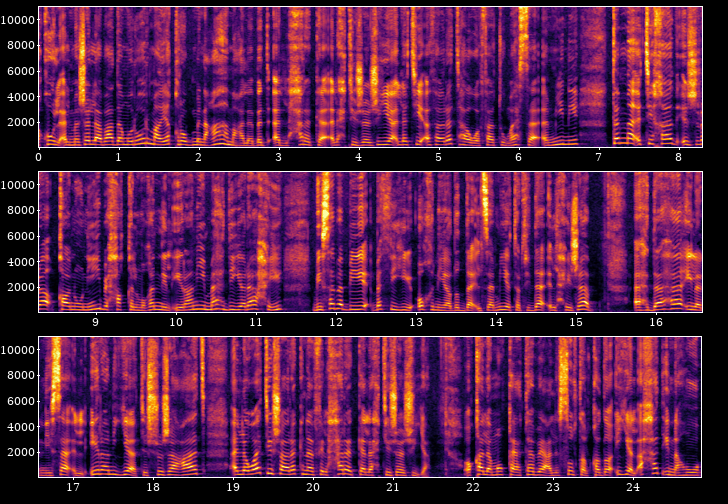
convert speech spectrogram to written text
تقول المجلة بعد مرور ما يقرب من عام على بدء الحركة الاحتجاجية التي أثارتها وفاة مهسا أميني تم اتخاذ إجراء قانوني بحق المغني الإيراني مهدي راحي بسبب بثه أغنية ضد إلزامية ارتداء الحجاب. أهداها إلى النساء الإيرانيات الشجاعات اللواتي شاركن في الحركة الاحتجاجية. وقال موقع تابع للسلطة القضائية الأحد إنه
